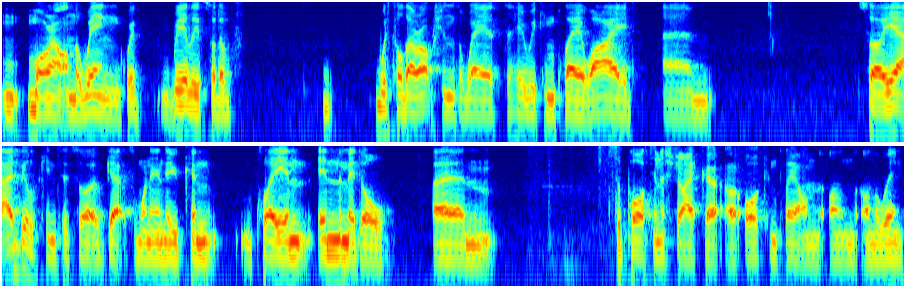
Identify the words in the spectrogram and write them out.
m- more out on the wing, we've really sort of whittled our options away as to who we can play wide. Um, so yeah, I'd be looking to sort of get someone in who can play in in the middle, um, supporting a striker, or, or can play on on on the wing.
